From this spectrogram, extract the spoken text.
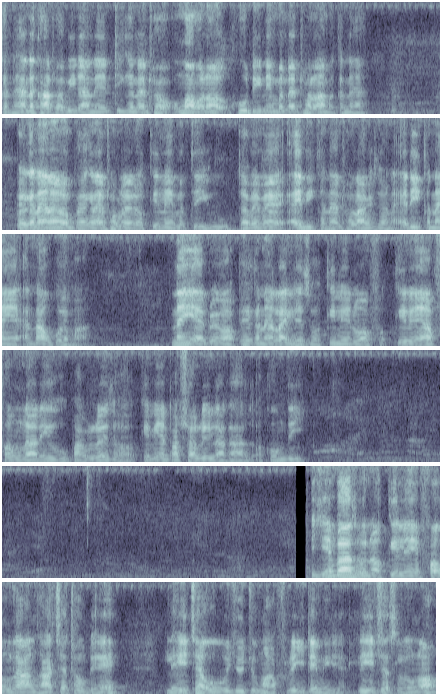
ကနန်းတစ်ခါထွက်ပြီးတာနဲ့ဒီကနန်းထွက်ဥပမာပေါ့နော်အခုဒီနေ့မနေ့ထွက်လာမယ်ကနန်း ဘယ်ကနန်းတော့ဘယ်ကနန်းထွက်မလဲတော့ကင်းလည်းမသိဘူးဒါပေမဲ့အဲ့ဒီကနန်းထွက်လာပြီဆိုတော့အဲ့ဒီကနန်းရဲ့အနောက်ကွယ်မှာနှစ်ရက်အတွင်းမှာဘယ်ကနန်းလိုက်လဲဆိုတော့ကင်းလင်းတော့ကင်းလင်းကဖုန်းလာတွေကိုဘာဖြစ်လဲဆိုတော့ကင်းလင်းကတောက်လျှောက်လေးလာတာဆိုအကုန်သိအရင်ပါဆိုတော့ကင်းလင်းဖုန်းလာ၅ချက်ထုတ်တယ်၄ချက်ကို YouTube မှာ free တင်ပေးတယ်၄ချက်စလုံးတော့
